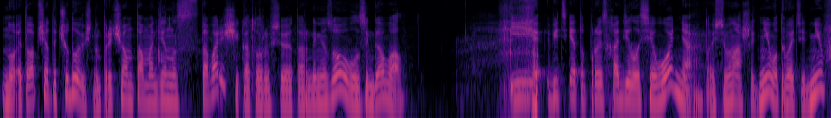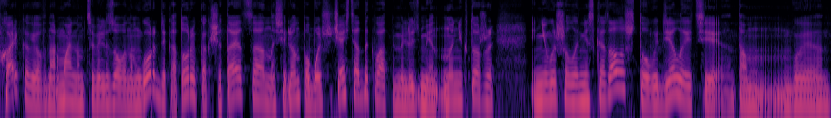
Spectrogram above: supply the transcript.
Но это вообще-то чудовищно. Причем там один из товарищей, который все это организовывал, зиговал. И ведь это происходило сегодня, то есть в наши дни, вот в эти дни в Харькове, в нормальном цивилизованном городе, который, как считается, населен по большей части адекватными людьми. Но никто же не вышел и не сказал, что вы делаете, там, вы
